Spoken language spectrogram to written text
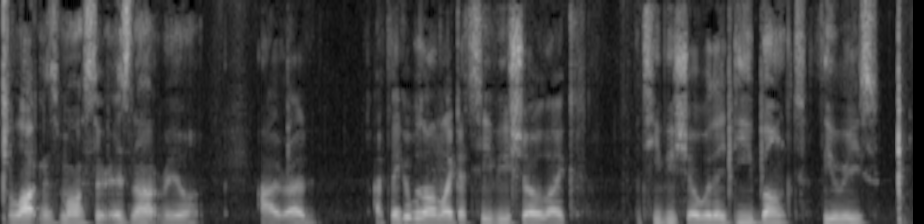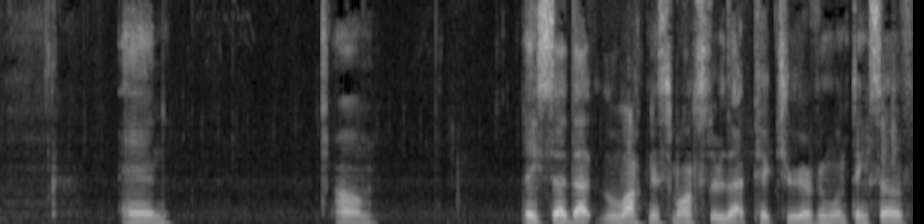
the Loch Ness monster is not real. I read, I think it was on like a TV show, like a TV show where they debunked theories, and um, they said that the Loch Ness monster, that picture everyone thinks of,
